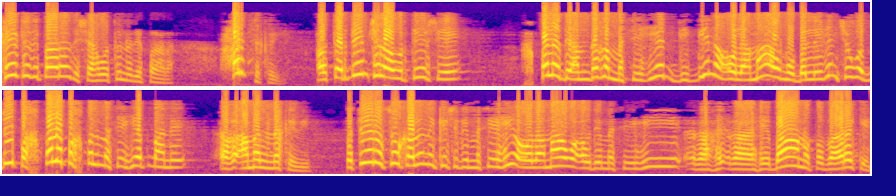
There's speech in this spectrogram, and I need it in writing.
خېټه لپاره د شهوتونو لپاره هر څه کوي او تر دې چې لا ورتیر شي خپل د امدغه مسیحیت د دین علما او مبلغین چې دوی په خپل په خپل مسیحیت باندې هغه عمل نه کوي په تیر څو کلونو کې چې د مسیحي علما او د مسیحي راهبانو په باره کې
